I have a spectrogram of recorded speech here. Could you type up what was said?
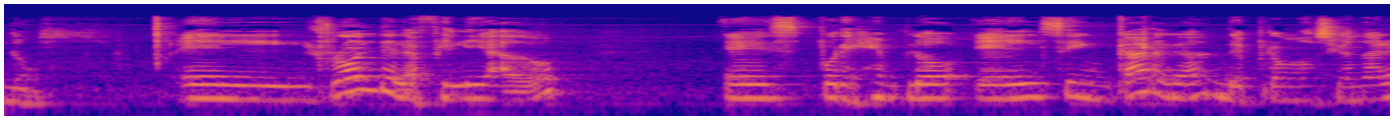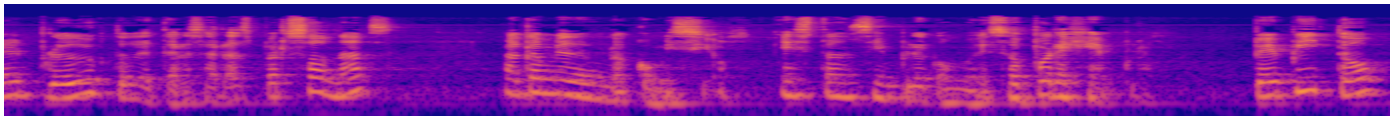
no. El rol del afiliado es, por ejemplo, él se encarga de promocionar el producto de terceras personas a cambio de una comisión. Es tan simple como eso. Por ejemplo, Pepito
